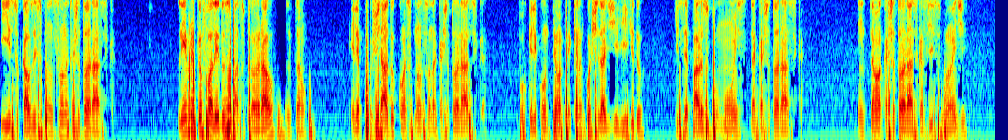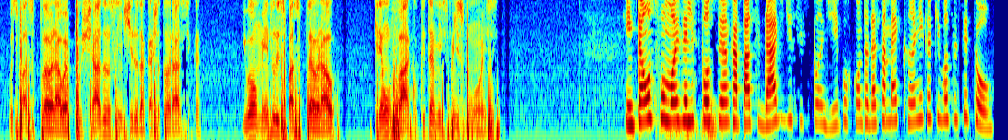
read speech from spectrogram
e isso causa expansão na caixa torácica. Lembra que eu falei do espaço pleural? Então, ele é puxado com a expansão da caixa torácica, porque ele contém uma pequena quantidade de líquido que separa os pulmões da caixa torácica. Então, a caixa torácica se expande, o espaço pleural é puxado no sentido da caixa torácica, e o aumento do espaço pleural cria um vácuo que também expande os pulmões. Então, os pulmões eles possuem a capacidade de se expandir por conta dessa mecânica que você citou.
